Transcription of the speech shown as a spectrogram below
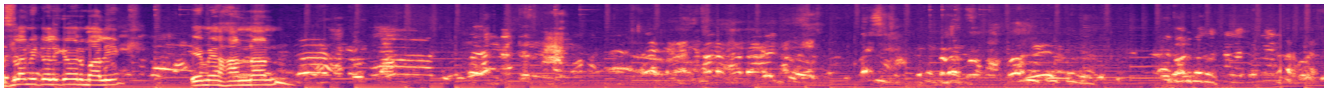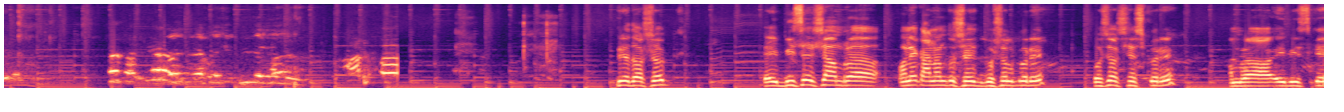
ইসলামী টেলিকমের মালিক এম এ হান্নান। প্রিয় দর্শক, এই বিচে এসে আমরা অনেক আনন্দ সহিত গোসল করে, গোসল শেষ করে আমরা এই বীজকে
